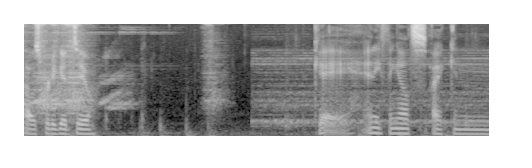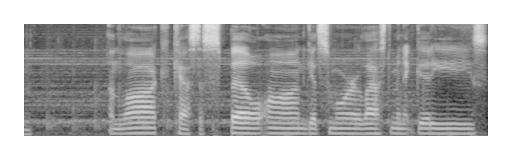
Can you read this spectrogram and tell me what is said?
That was pretty good too. Okay, anything else I can unlock, cast a spell on, get some more last minute goodies.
